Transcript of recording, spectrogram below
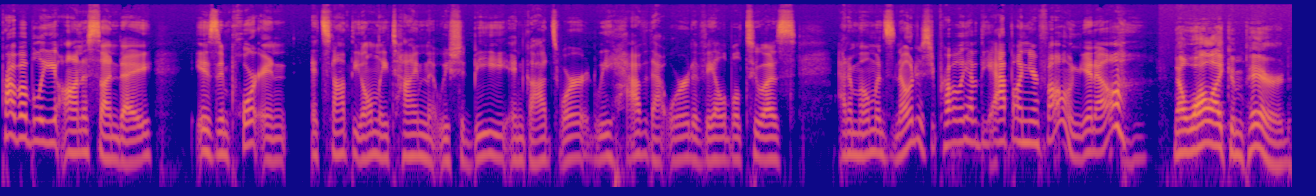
probably on a Sunday, is important, it's not the only time that we should be in God's Word. We have that Word available to us at a moment's notice. You probably have the app on your phone, you know? Mm-hmm. Now, while I compared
